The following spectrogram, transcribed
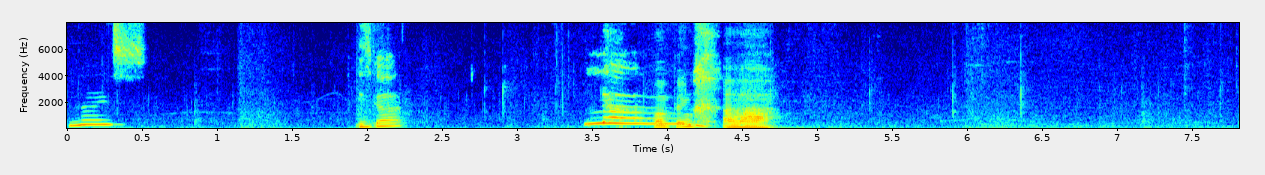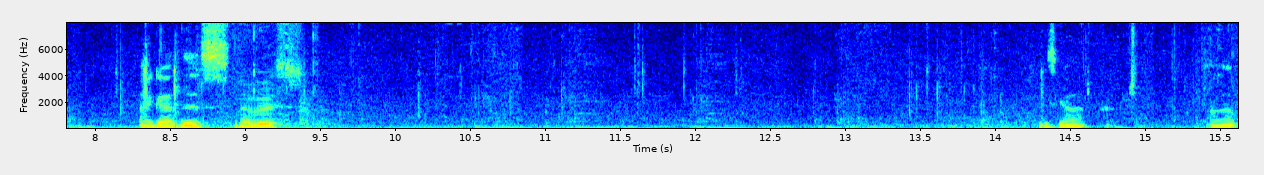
Nice. He's got. No. Bumping? Ah, I got this. no boost. He's got. Up.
